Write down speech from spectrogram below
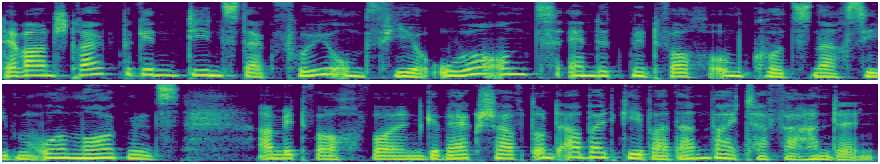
Der Warnstreik beginnt Dienstag früh um 4 Uhr und endet Mittwoch um kurz nach 7 Uhr morgens. Am Mittwoch wollen Gewerkschaft und Arbeit Arbeitgeber dann weiter verhandeln.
